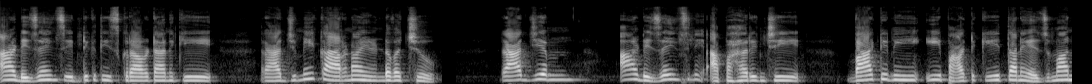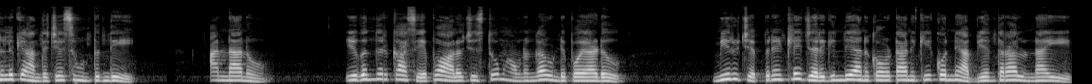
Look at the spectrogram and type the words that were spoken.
ఆ డిజైన్స్ ఇంటికి తీసుకురావటానికి రాజ్యమే కారణం అయి ఉండవచ్చు. రాజ్యం ఆ డిజైన్స్ని అపహరించి వాటిని ఈ పాటికి తన యజమానులకి అందచేసి ఉంటుంది. అన్నాను. యుగంధర్ కాసేపు ఆలోచిస్తూ మౌనంగా ఉండిపోయాడు. మీరు చెప్పినట్లే జరిగింది అనుకోవటానికి కొన్ని అభ్యంతరాలున్నాయి.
